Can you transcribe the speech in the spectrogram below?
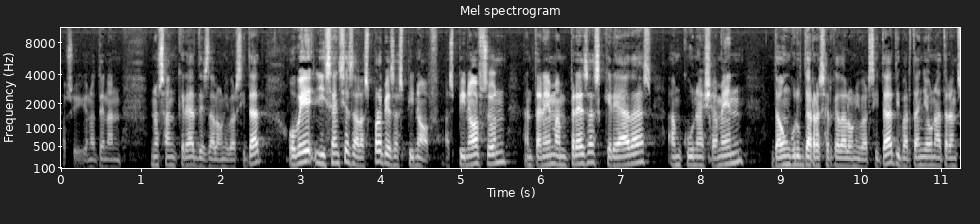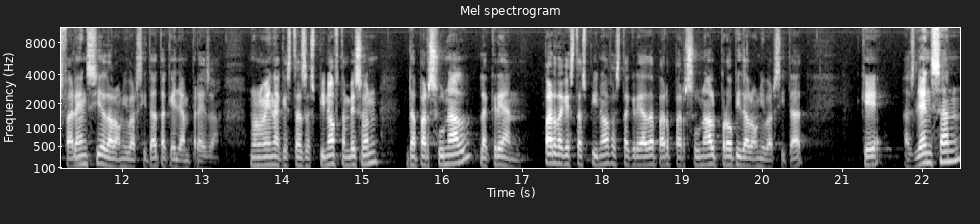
o sigui que no tenen no s'han creat des de la universitat, o bé llicències a les pròpies spin-off. Spin-off són, entenem, empreses creades amb coneixement d'un grup de recerca de la universitat i per tant hi ha una transferència de la universitat a aquella empresa. Normalment aquestes spin-off també són de personal, la creen. Part d'aquesta spin-off està creada per personal propi de la universitat que es llencen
